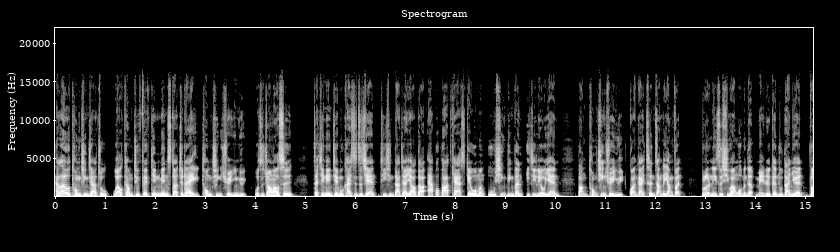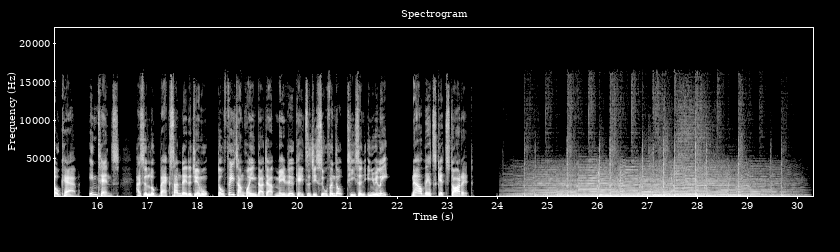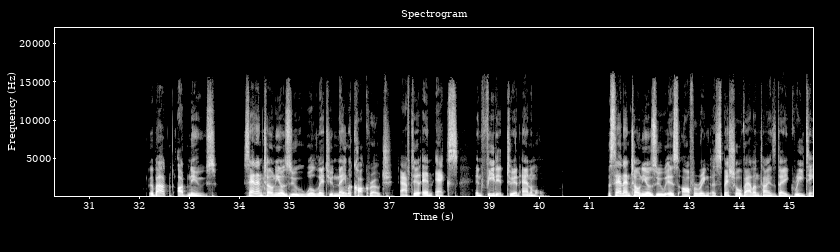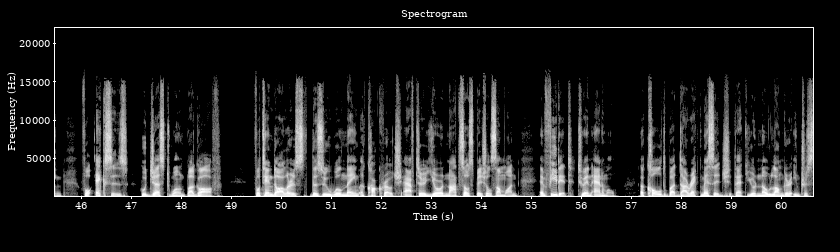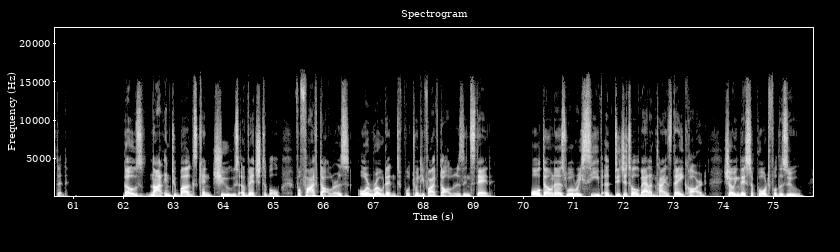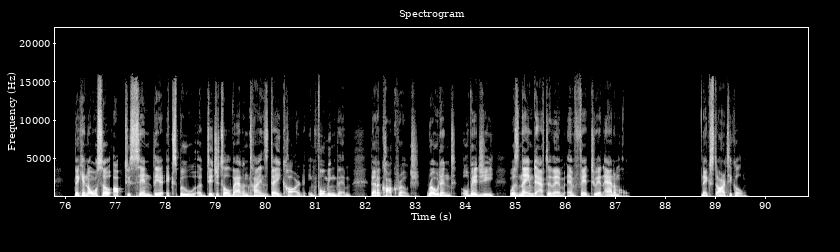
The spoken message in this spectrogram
Hello，通勤家族，Welcome to Fifteen Minutes Today，通勤学英语，我是庄老师。在今天节目开始之前，提醒大家要到 Apple Podcast 给我们五星评分以及留言，帮通勤学英语灌溉成长的养分。不论你是喜欢我们的每日跟读单元 Vocab Intense，还是 Look Back Sunday 的节目，都非常欢迎大家每日给自己十五分钟提升英语力。Now let's get started. About odd news. San Antonio Zoo will let you name a cockroach after an ex and feed it to an animal. The San Antonio Zoo is offering a special Valentine's Day greeting for exes who just won't bug off. For $10, the zoo will name a cockroach after your not so special someone and feed it to an animal. A cold but direct message that you're no longer interested. Those not into bugs can choose a vegetable for $5 or a rodent for $25 instead. All donors will receive a digital Valentine's Day card showing their support for the zoo. They can also opt to send their expo a digital Valentine's Day card informing them that a cockroach, rodent, or veggie was named after them and fed to an animal. Next article.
